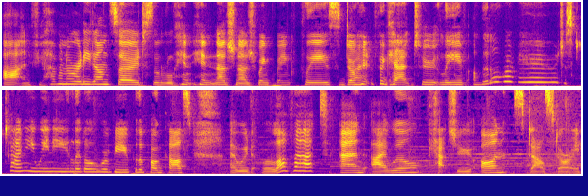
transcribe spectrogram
Uh, and if you haven't already done so, just a little hint, hint, nudge, nudge, wink, wink, please don't forget to leave a little review, just a tiny weeny little review for the podcast. I would love that. And I will catch you on Style Story.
